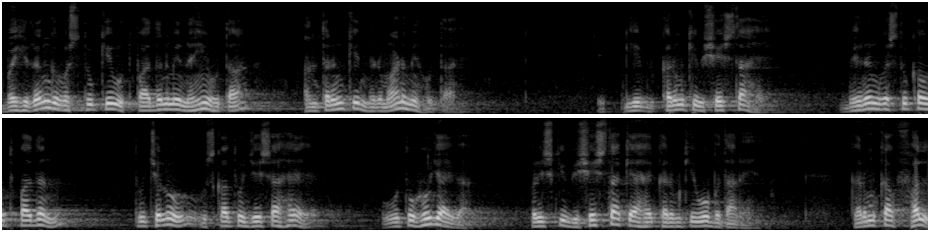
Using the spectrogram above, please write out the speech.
बहिरंग वस्तु के उत्पादन में नहीं होता, अंतरंग के निर्माण में होता है। ये कर्म की विशेषता है। बहिरंग वस्तु का उत्पादन तो चलो उसका तो जैसा है, वो तो हो जाएगा। पर इसकी विशेषता क्या है कर्म की वो बता रहे हैं। कर्म का फल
